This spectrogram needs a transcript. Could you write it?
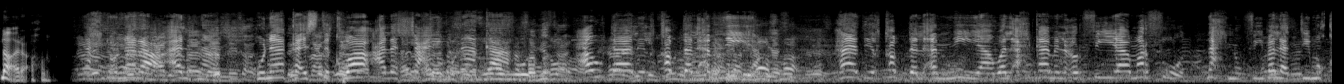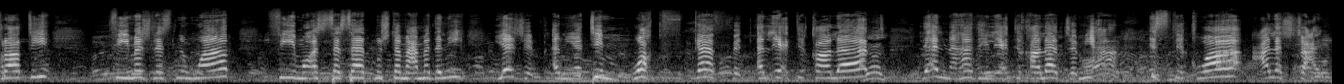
لآرائهم نحن نرى أن هناك استقواء على الشعب هناك عودة للقبضة الأمنية. هذه القبضة الأمنية والأحكام العرفية مرفوض. نحن في بلد ديمقراطي في مجلس نواب في مؤسسات مجتمع مدني. يجب أن يتم وقف كافة الاعتقالات لأن هذه الاعتقالات جميعها استقواء على الشعب.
